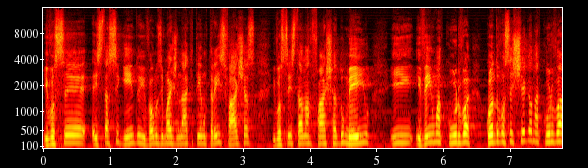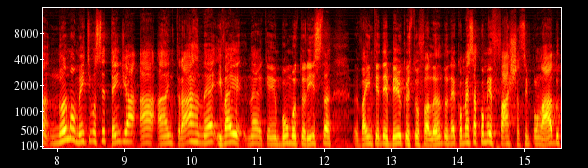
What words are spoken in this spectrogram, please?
e você está seguindo, e vamos imaginar que tenham três faixas, e você está na faixa do meio, e, e, vem uma curva. Quando você chega na curva, normalmente você tende a, a, a entrar, né? E vai, né, quem é um bom motorista vai entender bem o que eu estou falando, né? Começa a comer faixa assim para um lado,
